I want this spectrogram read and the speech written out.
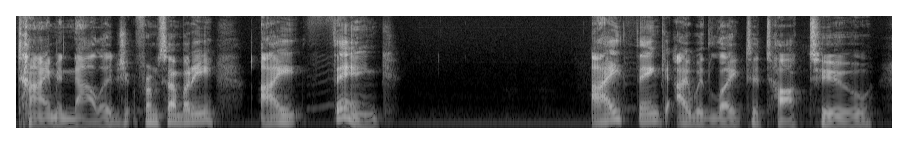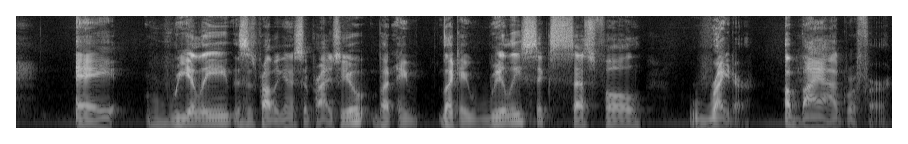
time and knowledge from somebody, I think I think I would like to talk to a really this is probably going to surprise you, but a like a really successful writer, a biographer,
